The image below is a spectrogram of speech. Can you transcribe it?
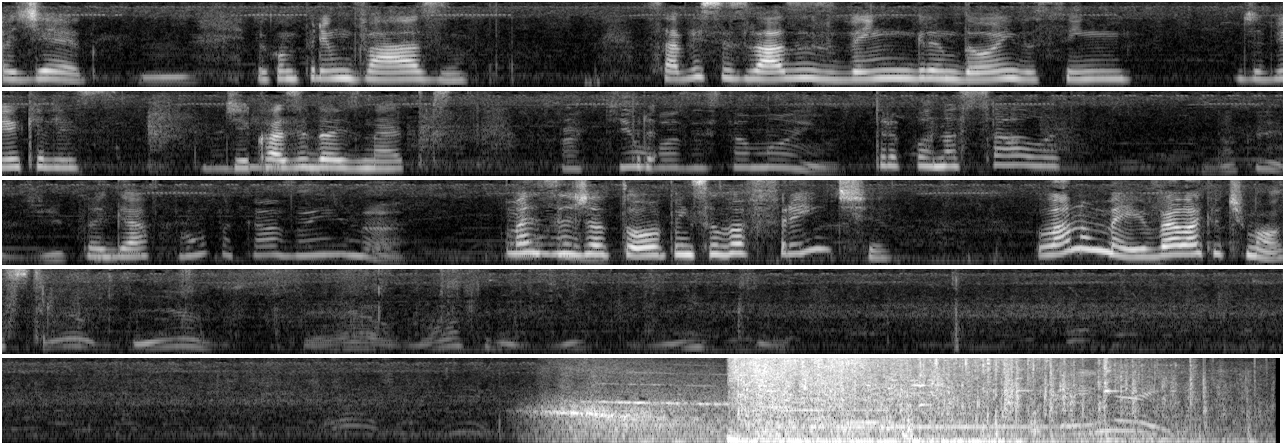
Ô Diego, Hum. eu comprei um vaso. Sabe esses vasos bem grandões, assim? Já viu aqueles de quase dois metros? É pra que um vaso desse tamanho? Pra pôr na sala. Não acredito. Legal. Tá pronta a casa ainda. Mas eu já tô pensando à frente. Lá no meio, vai lá que eu te mostro. Meu Deus do céu, não acredito.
